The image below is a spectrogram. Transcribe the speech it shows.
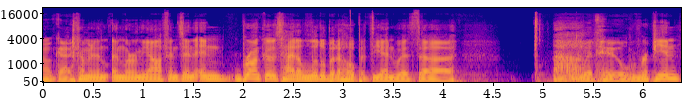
Okay. To come in and, and learn the offense. And and Broncos had a little bit of hope at the end with uh, With who? Rypien.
